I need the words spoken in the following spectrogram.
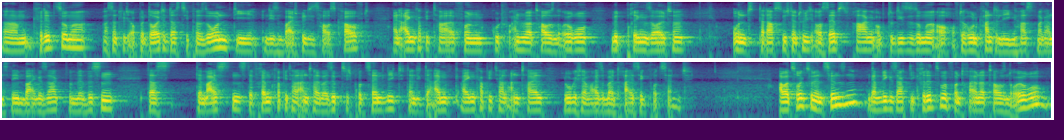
ähm, Kreditsumme, was natürlich auch bedeutet, dass die Person, die in diesem Beispiel dieses Haus kauft, ein Eigenkapital von gut 100.000 Euro mitbringen sollte. Und da darfst du dich natürlich auch selbst fragen, ob du diese Summe auch auf der hohen Kante liegen hast, mal ganz nebenbei gesagt. Wenn wir wissen, dass der meistens der Fremdkapitalanteil bei 70 Prozent liegt, dann liegt der Eigenkapitalanteil logischerweise bei 30 Prozent. Aber zurück zu den Zinsen. Wir haben wie gesagt die Kreditsumme von 300.000 Euro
